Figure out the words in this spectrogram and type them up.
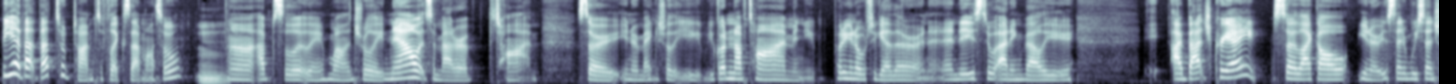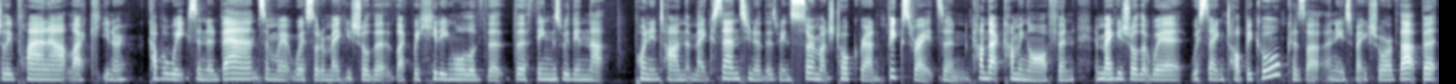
But yeah, that that took time to flex that muscle. Uh, absolutely, well and truly. Now it's a matter of time. So you know, making sure that you you've got enough time and you're putting it all together and, and it is still adding value. I batch create. So like I'll, you know, we essentially plan out like, you know, a couple of weeks in advance and we're, we're sort of making sure that like we're hitting all of the the things within that point in time that makes sense. You know, there's been so much talk around fixed rates and come that coming off and, and making sure that we're we're staying topical because I, I need to make sure of that. But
